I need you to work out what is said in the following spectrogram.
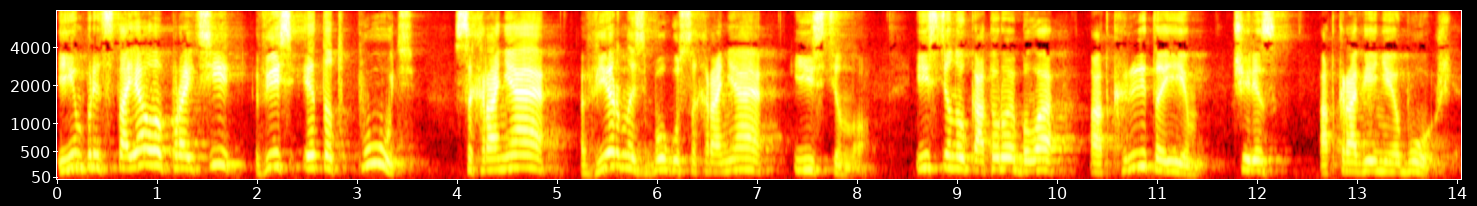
И им предстояло пройти весь этот путь, сохраняя верность Богу, сохраняя истину. Истину, которая была открыто им через откровение Божье.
